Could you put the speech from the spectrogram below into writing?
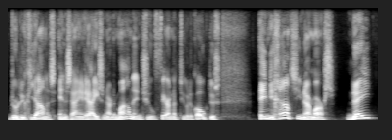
door Lucianus en zijn reizen naar de maan. En Jules Verne natuurlijk ook. Dus emigratie naar Mars, nee.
